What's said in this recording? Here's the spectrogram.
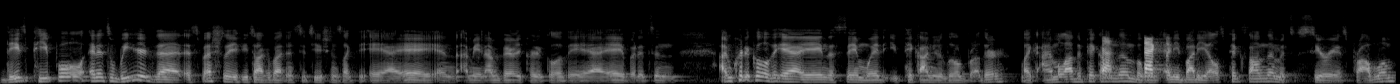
these people and it's weird that especially if you talk about institutions like the aia and i mean i'm very critical of the aia but it's in I'm critical of the AIA in the same way that you pick on your little brother. Like I'm allowed to pick on them, but when anybody else picks on them, it's a serious problem.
